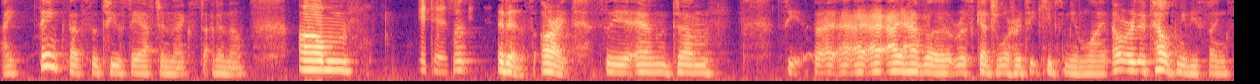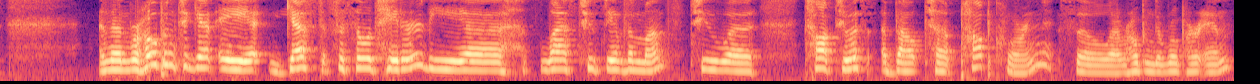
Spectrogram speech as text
I think that's the Tuesday after next. I don't know. Um, It is. it is all right. See, and um, See, I, I, I have a, a scheduler who keeps me in line, or it tells me these things. And then we're hoping to get a guest facilitator the uh, last Tuesday of the month to uh, talk to us about uh, popcorn. So uh, we're hoping to rope her in.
